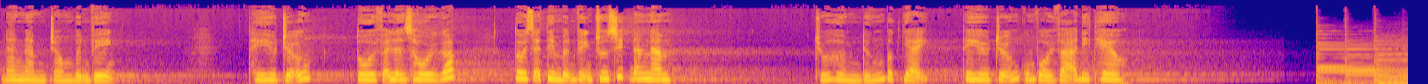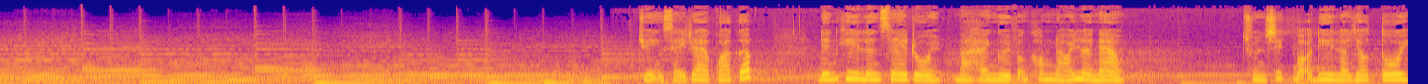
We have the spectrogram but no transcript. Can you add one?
đang nằm trong bệnh viện. Thầy hiệu trưởng, tôi phải lên Seoul gấp. Tôi sẽ tìm bệnh viện Chun Sik đang nằm. Chú Hùm đứng bật dậy, thì hiệu trưởng cũng vội vã đi theo. Chuyện xảy ra quá gấp, đến khi lên xe rồi mà hai người vẫn không nói lời nào. Chun Sik bỏ đi là do tôi.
